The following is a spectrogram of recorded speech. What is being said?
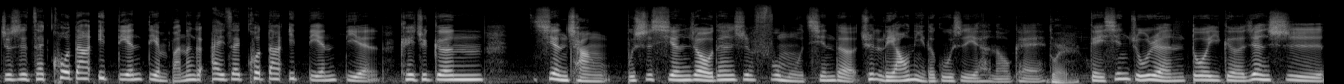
就是再扩大一点点，把那个爱再扩大一点点，可以去跟。现场不是鲜肉，但是父母亲的去聊你的故事也很 OK。对，给新竹人多一个认识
